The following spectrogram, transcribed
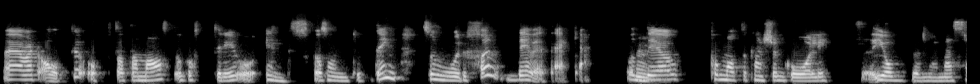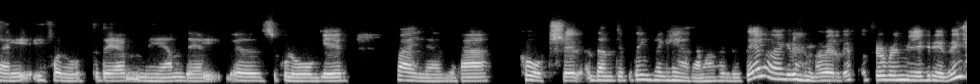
Jeg har vært alltid opptatt av mat og godteri og elska sånne type ting. Så hvorfor, det vet jeg ikke. Og mm. det å på en måte kanskje gå litt Jobbe med meg selv i forhold til det med en del ø, psykologer, veiledere, coacher, den type ting, det gleder jeg meg veldig til. Og jeg gruer meg veldig for det blir mye grining.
